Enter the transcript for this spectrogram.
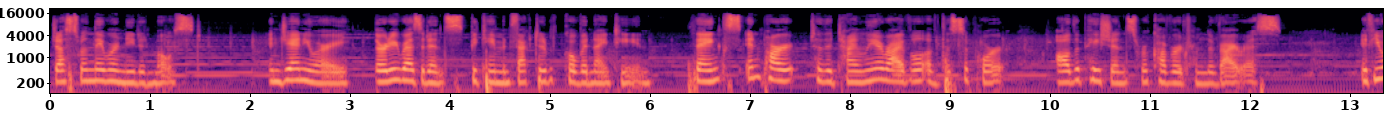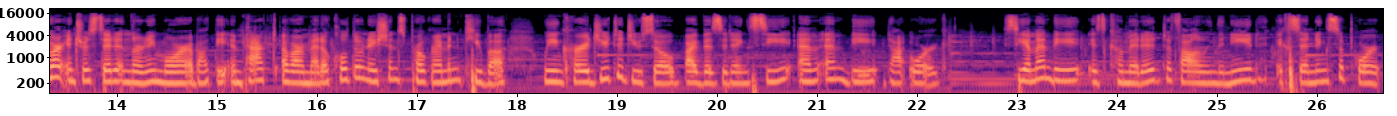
just when they were needed most. In January, 30 residents became infected with COVID 19, thanks in part to the timely arrival of this support all the patients recovered from the virus. If you are interested in learning more about the impact of our medical donations program in Cuba, we encourage you to do so by visiting cmmb.org. CMMB is committed to following the need, extending support,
